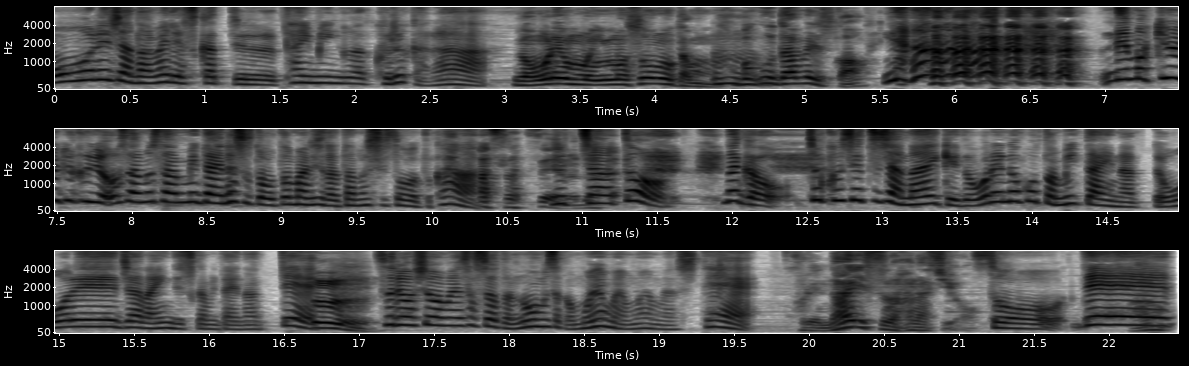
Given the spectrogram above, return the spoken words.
俺じゃダメですかっていうタイミングが来るから、いや、俺も今そう思ったもん。うん。僕ダメですか？いや、でも究極、おさむさんみたいな人とお泊まりしたら楽しそうとか、言っちゃうと、なんか直接じゃないけど、俺のことみたいなって俺じゃないんですかみたいになって、うん。それを証明させようと脳みそがもやもやもやもやして、これナイスな話よ。そう。ワで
